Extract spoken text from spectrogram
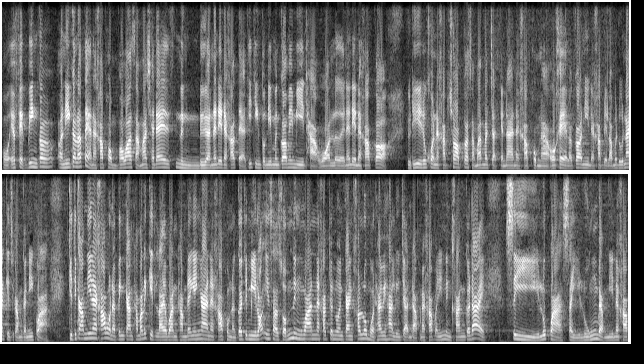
โอ้เอฟเฟกวิ่งก็อันนี้ก็แล้วแต่นะครับผมเพราะว่าสามารถใช้ได้ 1 เดือนนั่นเองนะครับ แต่ที่จริงตัวนี้มันก็ไม่มีถาวรเลยนั่นเองนะครับ ก็อยู่ที่ทุกคนนะครับ ชอบก็สามารถมาจัดกันได้นะครับ ผมนะโอเค แล้วก็นี่นะครับเดี๋ยวเรามาดูหน้ากิจกรรมกันนี้กว่า กิจกรรมนี้นะครับผมนะเป็นการทำภารกิจรายวันทำได้ง่ายๆนะครับผมนะก็จะมีล็อกอินสะสม 1 วันนะครับจำนวนการเข้าร่วมหมด5 v 5หรือจะอันดับนะครับ อันนี้ 1 ครั้งก็ได้ 4 ลูกกว่าใส่ลุงแบบนี้นะครับ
